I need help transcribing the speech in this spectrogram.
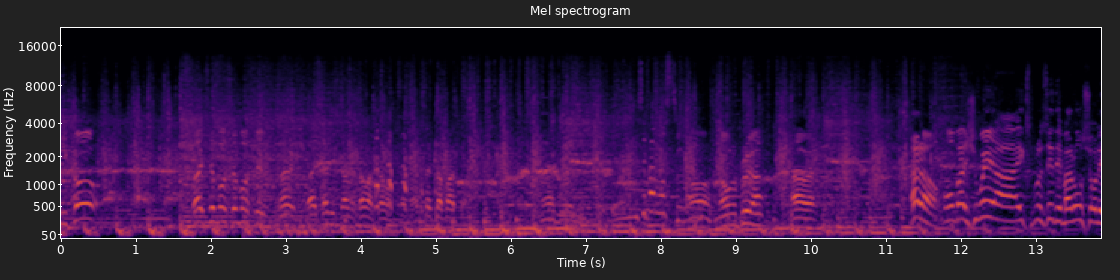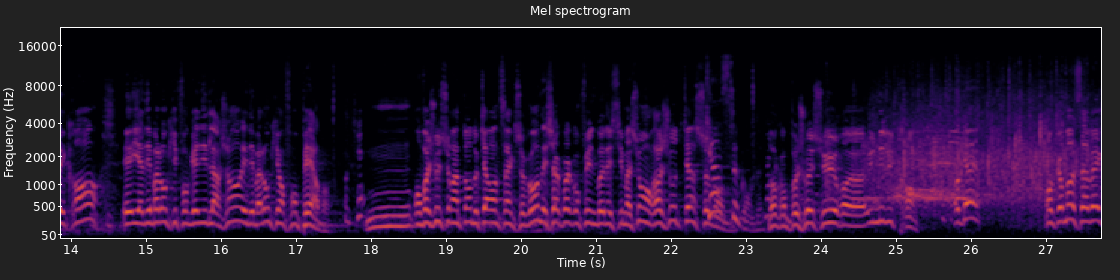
Nico Ouais, c'est bon, c'est bon, c'est... Ouais, ouais, salut, ça va, ça va, ça va. On va mettre là-bas. C'est pas mon style. Non, non, non plus, hein. Ah ouais. Alors, on va jouer à exploser des ballons sur l'écran. Et il y a des ballons qui font gagner de l'argent et des ballons qui en font perdre. Ok. Hmm, on va jouer sur un temps de 45 secondes. Et chaque fois qu'on fait une bonne estimation, on rajoute 15 secondes. 15 secondes. Donc on peut jouer sur euh, 1 minute 30. OK? On commence avec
